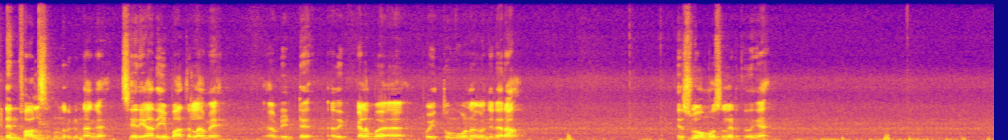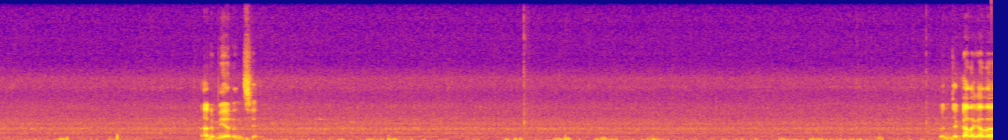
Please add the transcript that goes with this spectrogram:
ஹிடன் ஃபால்ஸ் ஒன்று இருக்குன்னாங்க. சரி அதையும் பார்த்துடலாமே அப்படின்ட்டு அதுக்கு கிளம்ப போய் தூங்குவோம் நான் கொஞ்சம் நேரம். இது ஸ்லோ மோஷனில் எடுத்ததுங்க. அருமையாக இருந்துச்சு. கொஞ்சம் கதை கதை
